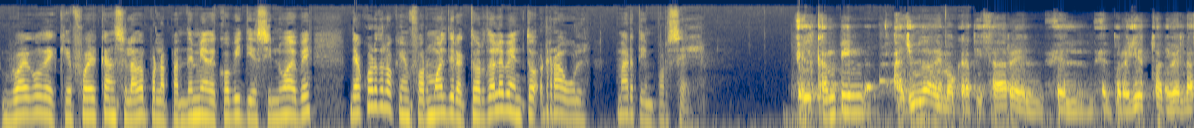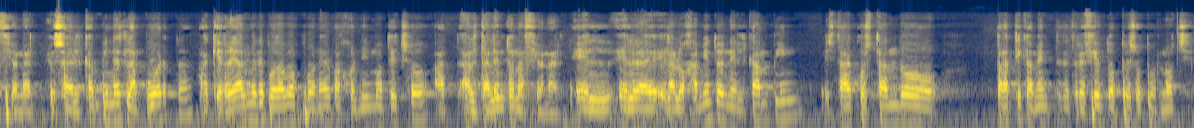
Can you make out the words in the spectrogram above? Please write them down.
luego de que fue cancelado por la pandemia de COVID-19, de acuerdo a lo que informó el director del evento, Raúl Martín Porcel. El camping ayuda a democratizar el, proyecto a nivel nacional. O sea, el camping es la puerta a que realmente podamos poner bajo el mismo techo al talento nacional. El, alojamiento en el camping está costando prácticamente de 300 pesos por noche.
